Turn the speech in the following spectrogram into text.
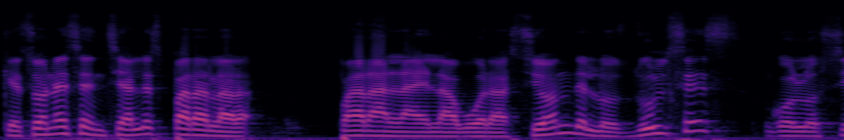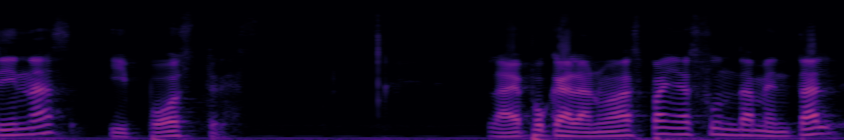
que son esenciales para la, para la elaboración de los dulces, golosinas y postres. La época de la Nueva España es fundamental,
